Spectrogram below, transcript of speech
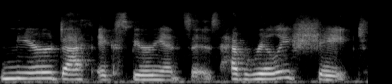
near death experiences have really shaped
